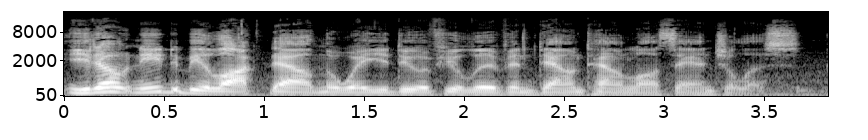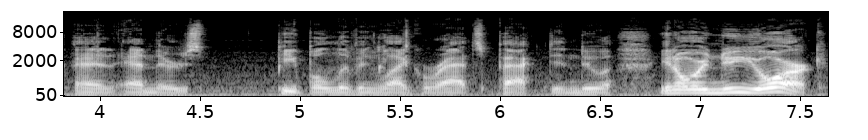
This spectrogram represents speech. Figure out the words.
you don't need to be locked down the way you do if you live in downtown Los Angeles and and there's people living like rats packed into a you know or New York.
